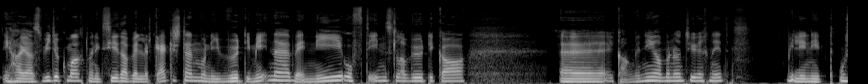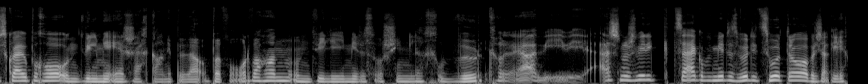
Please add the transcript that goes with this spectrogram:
ich habe ja ein Video gemacht, wo ich gesehen habe, welche Gegenstände ich würde mitnehmen, wenn ich auf die Insel würde gehen. Äh, ich gehe nicht, aber natürlich nicht weil ich nicht ausgewählt bekomme und weil ich mich erst echt gar nicht beworben habe und weil ich mir das wahrscheinlich wirklich, ja, es ist noch schwierig zu sagen, ob ich mir das würde zutrauen, aber ist eigentlich,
